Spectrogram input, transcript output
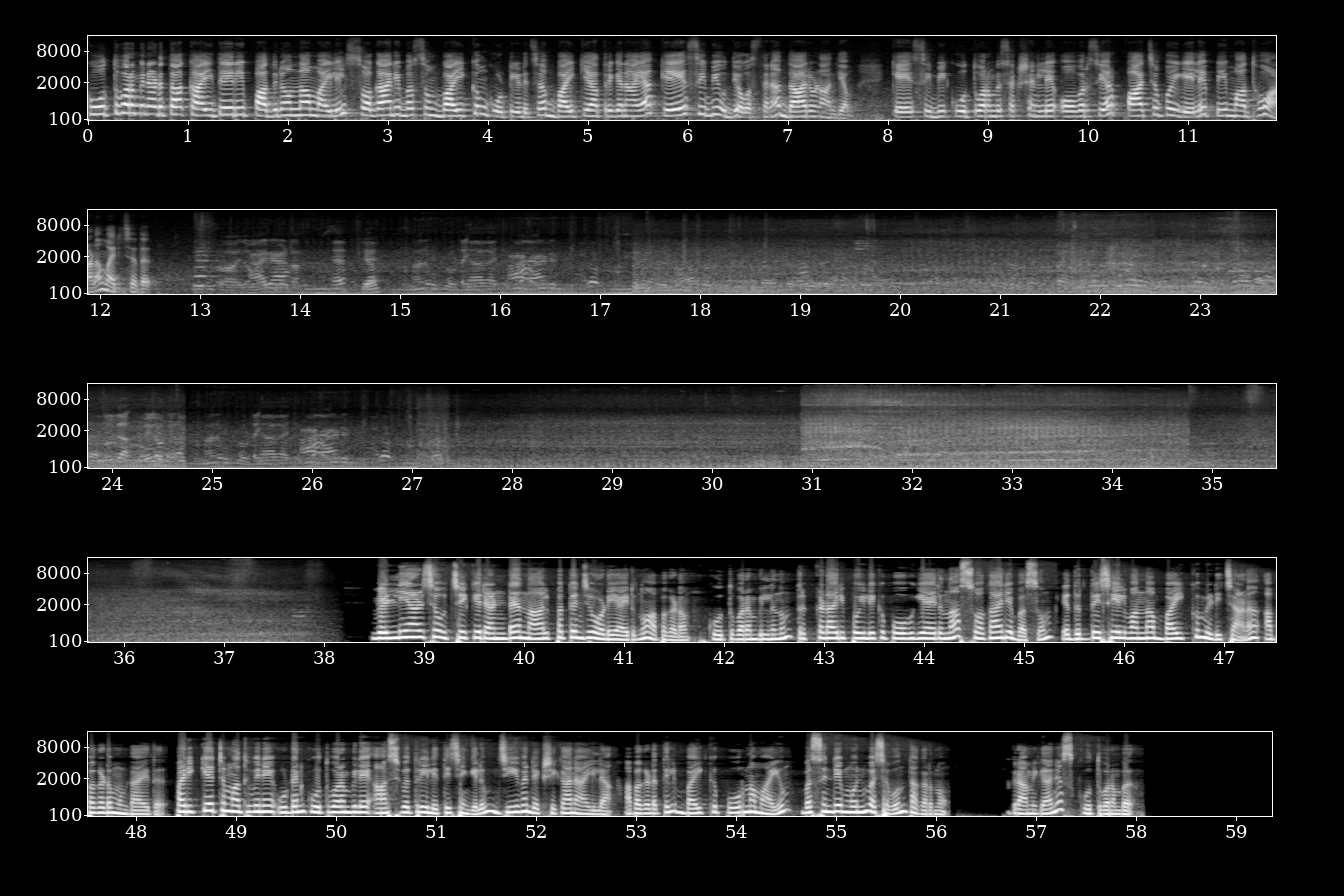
കൂത്തുപറമ്പിനടുത്ത കൈതേരി പതിനൊന്നാം മൈലിൽ സ്വകാര്യ ബസും ബൈക്കും കൂട്ടിയിടിച്ച് ബൈക്ക് യാത്രികനായ കെ എസ് ബി ഉദ്യോഗസ്ഥന് ദാരുണാന്ത്യം. കെ എസ് ബി കൂത്തുപറമ്പ് സെക്ഷനിലെ ഓവർസിയർ പാച്ചപ്പൊയ്കയിലെ പി മധു ആണ് മരിച്ചത്. വെള്ളിയാഴ്ച ഉച്ചയ്ക്ക് രണ്ട് നാൽപ്പത്തഞ്ചോടെയായിരുന്നു അപകടം. കൂത്തുപറമ്പിൽ നിന്നും തൃക്കടാരിപ്പോയിലേക്ക് പോവുകയായിരുന്ന സ്വകാര്യ ബസ്സും എതിർദിശയിൽ വന്ന ബൈക്കും ഇടിച്ചാണ് അപകടമുണ്ടായത്. പരിക്കേറ്റ മധുവിനെ ഉടൻ കൂത്തുപറമ്പിലെ ആശുപത്രിയിൽ എത്തിച്ചെങ്കിലും ജീവൻ രക്ഷിക്കാനായില്ല. അപകടത്തിൽ ബൈക്ക് പൂർണമായും ബസിന്റെ മുൻവശവും തകർന്നു. ഗ്രാമിക ന്യൂസ് കൂത്തുപറമ്പ്.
